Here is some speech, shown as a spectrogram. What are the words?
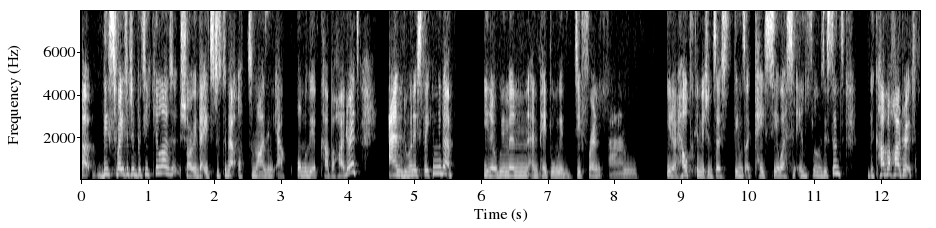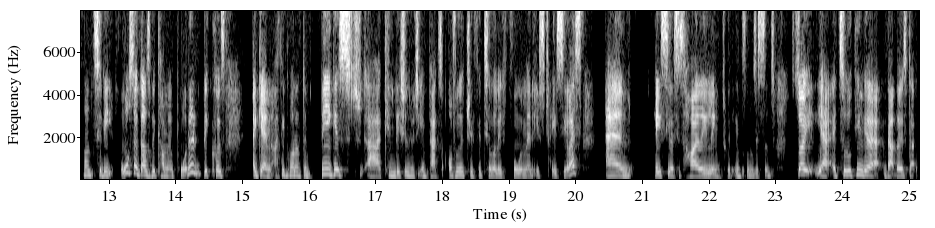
but this research in particular showed that it's just about optimizing our quality of carbohydrates. And when it's speaking about, you know, women and people with different, um, you know, health conditions, so things like PCOS and insulin resistance, the carbohydrate quantity also does become important because again, I think one of the biggest uh, conditions which impacts ovulatory fertility for women is PCOS. And PCOS is highly linked with insulin resistance. So yeah, it's looking at about those that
